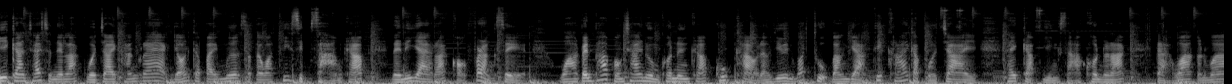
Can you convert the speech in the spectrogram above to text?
มีการใช้สัญลักษณ์หัวใจครั้งแรกย้อนกลับไปเมื่อศตวรรษที่ 13 ครับ ในนิยายรักของฝรั่งเศสวาดเป็นภาพของชายหนุ่มคนหนึ่งครับ คุกเข่าแล้วยื่นวัตถุบางอย่างที่คล้ายกับหัวใจ ให้กับหญิงสาวคนรัก แต่ว่ากันว่า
